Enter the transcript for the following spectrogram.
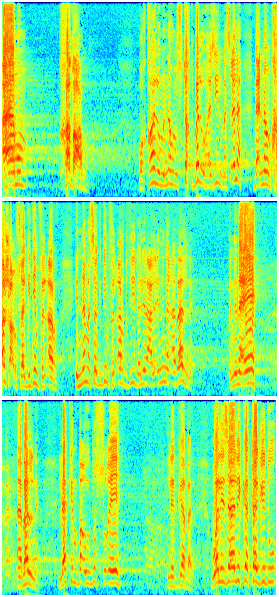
قاموا خضعوا وقالوا منهم استقبلوا هذه المسألة بأنهم خشعوا ساجدين في الأرض. إنما ساجدين في الأرض دي دليل على إننا قبلنا. إننا إيه؟ قبلنا. لكن بقوا يبصوا إيه؟ للجبل. ولذلك تجد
